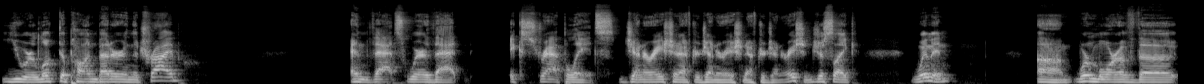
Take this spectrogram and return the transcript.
you were looked upon better in the tribe. And that's where that extrapolates generation after generation after generation, just like women um, were more of the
